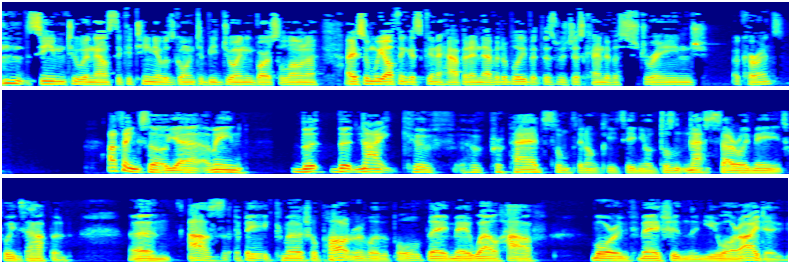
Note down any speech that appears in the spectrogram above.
seem to announce that Coutinho was going to be joining Barcelona. I assume we all think it's going to happen inevitably, but this was just kind of a strange occurrence. I think so. Yeah, I mean, that that Nike have have prepared something on Coutinho doesn't necessarily mean it's going to happen. Um, as a big commercial partner of Liverpool, they may well have more information than you or I do,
